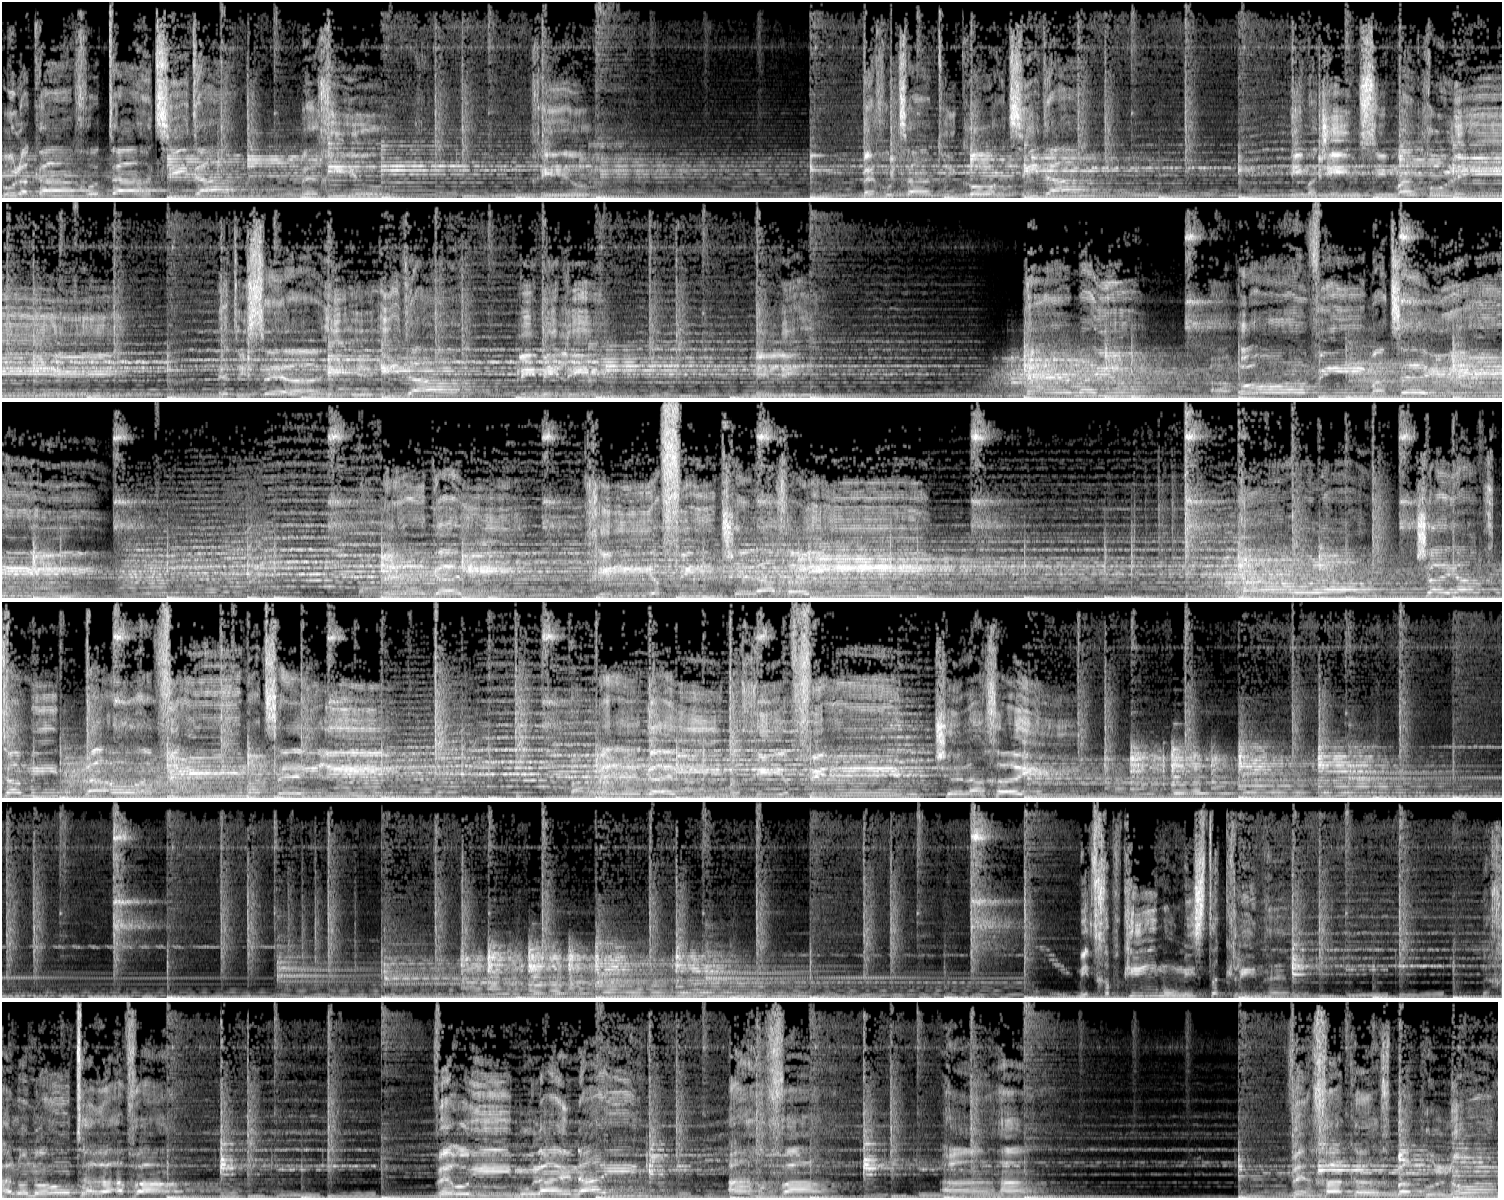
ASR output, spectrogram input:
הוא לקח אותה הצידה בחיוך, חיוך, בחולצת טריקו הצידה, עם הג'ינסים הכחולים. את ריסיה היא הרעידה בלי מילים, מילים. הם היו האוהבים הצעירים, ברגעים הכי יפים של החיים. שייך תמיד לאוהבים הצעירים ברגעים הכי יפים של החיים. מתחבקים ומסתכלים הם בחלונות הראווה ורואים מול העיניים אהבה, אהה. ואחר כך בקולנוע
